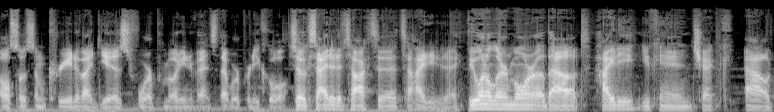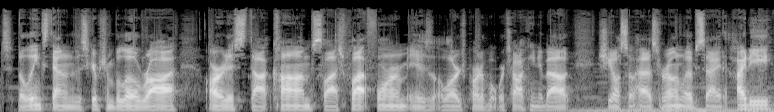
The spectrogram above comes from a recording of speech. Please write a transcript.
also some creative ideas for promoting events that were pretty cool. So excited to talk to, to heidi today. If you want to learn more about heidi you can check out the links down in the description below. Rawartist.com slash platform is a large part of what we're talking about. She also has her own website heidi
